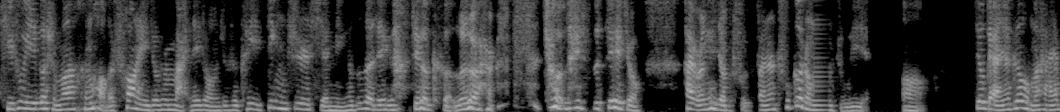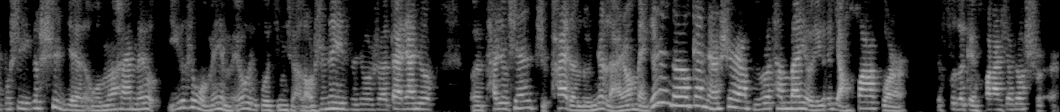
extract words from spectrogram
提出一个什么很好的创意，就是买那种就是可以定制写名字的这个这个可乐，就类似这种，还有人给小出，反正出各种主意，嗯，就感觉跟我们还不是一个世界的。我们还没有，一个是我们也没有过竞选，老师那意思就是说，大家就呃，他就先指派的轮着来，然后每个人都要干点事儿啊。比如说他们班有一个养花官儿，就负责给花浇浇水儿；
